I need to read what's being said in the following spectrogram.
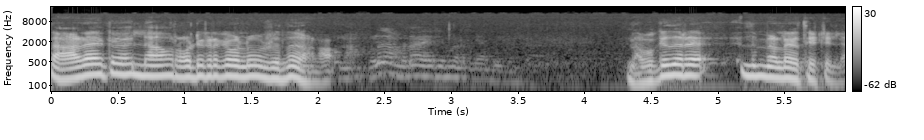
താഴെയൊക്കെ എല്ലാം റോഡിൽ കിടക്കെ വെള്ളം ഒഴുകുന്നത് കാണാം. നമുക്കിതുവരെ ഒന്നും വെള്ളം എത്തിയിട്ടില്ല.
